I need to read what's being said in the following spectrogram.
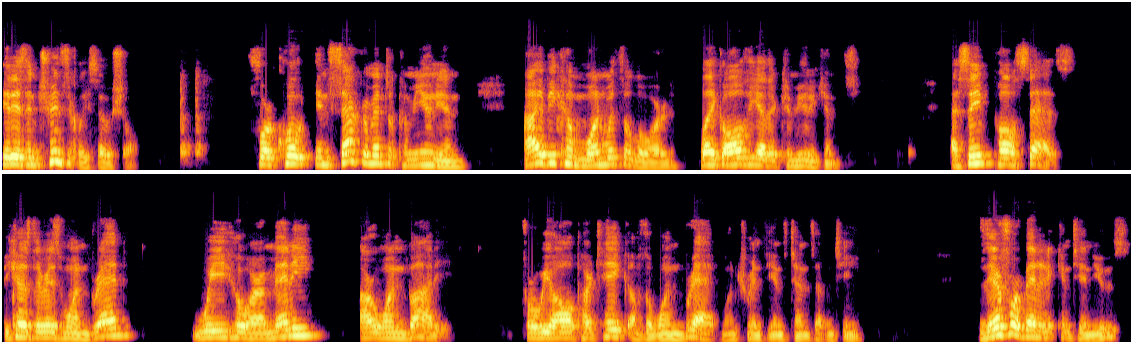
It is intrinsically social. For, quote, in sacramental communion, I become one with the Lord like all the other communicants. As St. Paul says, because there is one bread, we who are many are one body, for we all partake of the one bread, 1 Corinthians 10 17. Therefore, Benedict continues,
